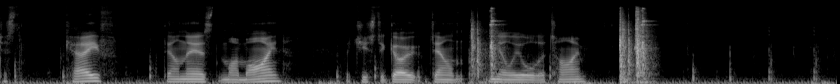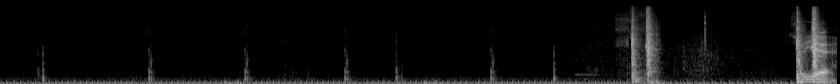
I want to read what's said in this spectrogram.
Just cave. Down there's my mine which used to go down nearly all the time. So yeah.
